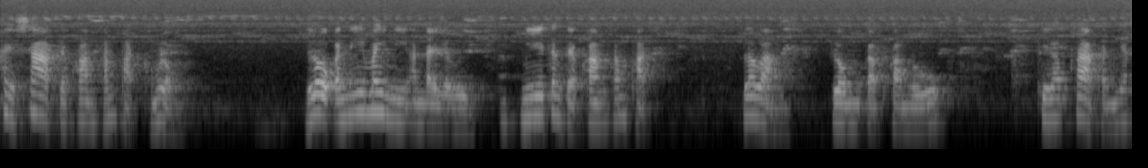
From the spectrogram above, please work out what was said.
ให้ทราบแต่ความสัมผัสของลมโลกอันนี้ไม่มีอันใดเลย มีตั้งแต่ความสัมผัส ระหว่างลมกับความรู้ ที่รับทราบกันยับ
